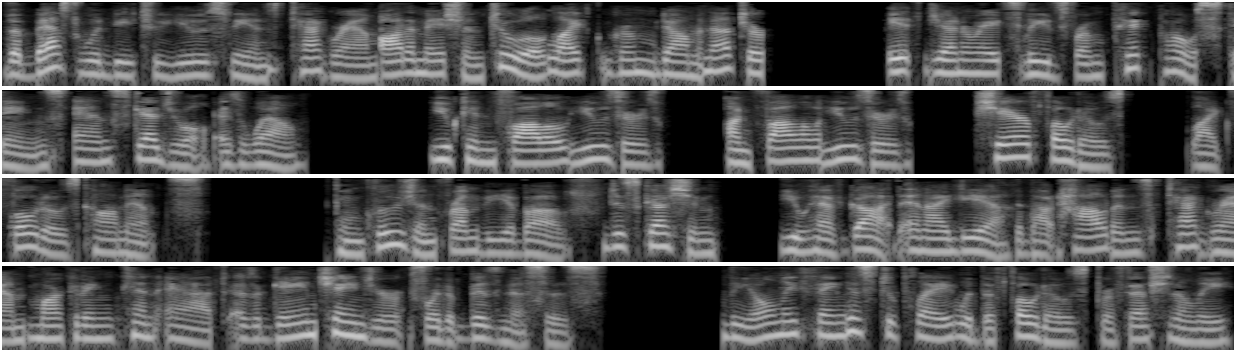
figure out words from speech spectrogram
The best would be to use the Instagram automation tool like Groomometer. It generates leads from pic postings and schedule as well. You can follow users, unfollow users, share photos, like photos comments. Conclusion From the above discussion, you have got an idea about how Instagram marketing can act as a game changer for the businesses. The only thing is to play with the photos professionally.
